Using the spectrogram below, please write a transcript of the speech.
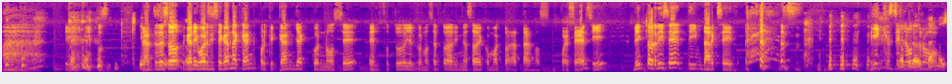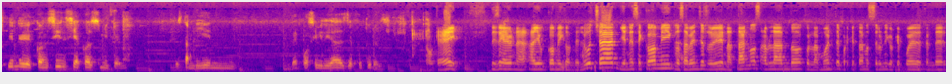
Ah, y, y pues, antes de eso, Gary Ward dice: gana Kang porque Kang ya conoce el futuro y el conocer toda la línea sabe cómo actuará Thanos. Puede ser, sí. Víctor dice: Team Darkseid. Vic es el No, pero otro. Thanos tiene conciencia cósmica. ¿no? Pues también de posibilidades de futuros. Ok. Dice que hay, una, hay un cómic donde luchan y en ese cómic los Avengers reviven a Thanos hablando con la muerte porque Thanos es el único que puede defender,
